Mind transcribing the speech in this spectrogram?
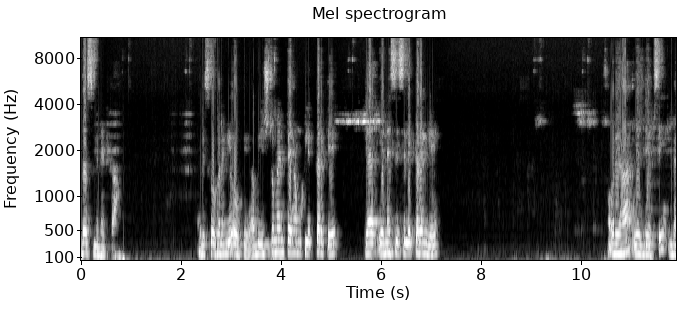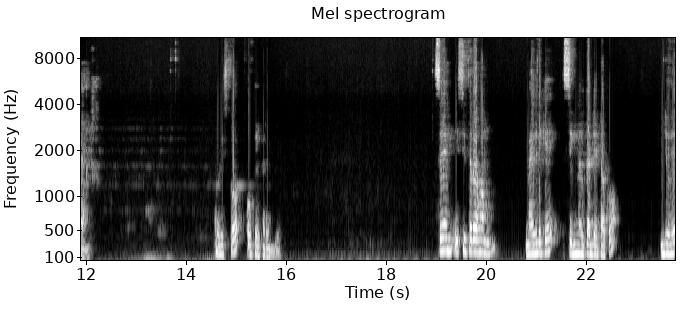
10 मिनट का। और इसको करेंगे ओके अब इंस्ट्रूमेंट पे हम क्लिक करके या एनएससी सिलेक्ट करेंगे और यहाँ H D F C bank और इसको ओके करेंगे। सेम इसी तरह हम मैगडी के सिग्नल का डेटा को जो है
